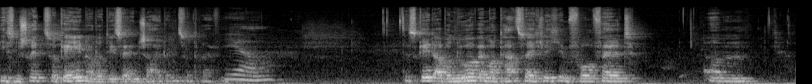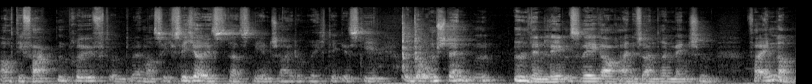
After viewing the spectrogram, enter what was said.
Diesen Schritt zu gehen oder diese Entscheidung zu treffen. Ja. Das geht aber nur, wenn man tatsächlich im Vorfeld ähm, auch die Fakten prüft und wenn man sich sicher ist, dass die Entscheidung richtig ist, die unter Umständen den Lebensweg auch eines anderen Menschen verändern.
